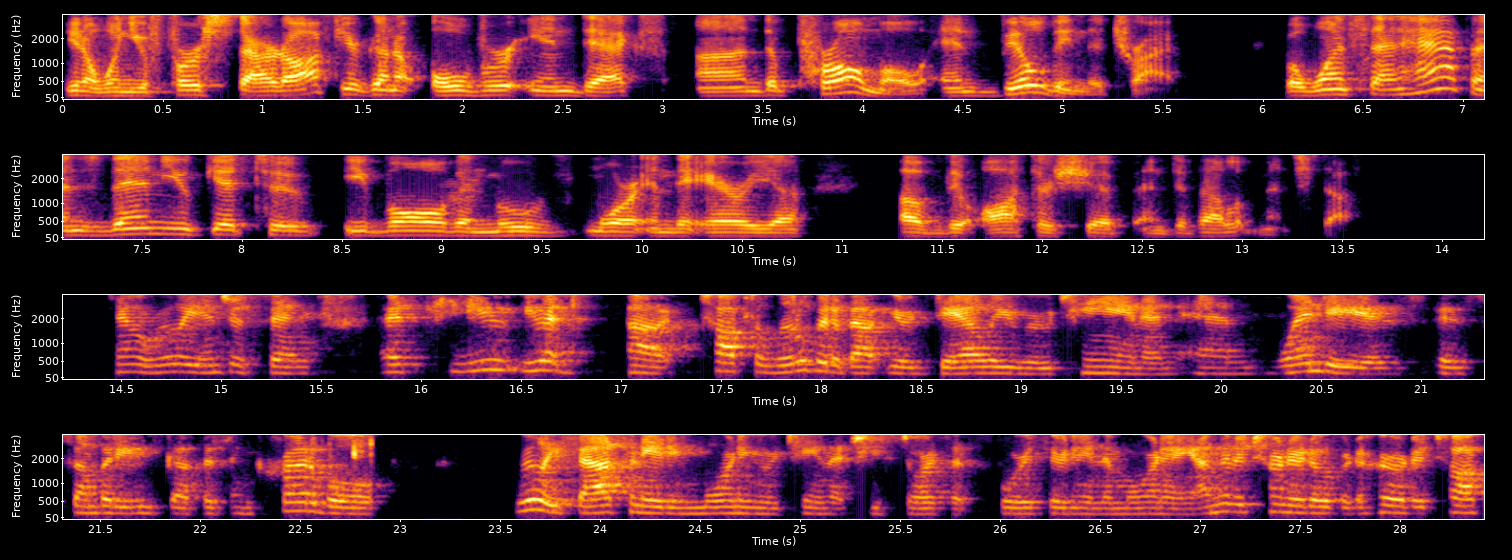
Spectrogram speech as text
you know, when you first start off, you're going to over index on the promo and building the tribe. But once that happens, then you get to evolve and move more in the area of the authorship and development stuff. Yeah, really interesting. It's, you you had uh, talked a little bit about your daily routine, and and Wendy is is somebody who's got this incredible, really fascinating morning routine that she starts at 4:30 in the morning. I'm going to turn it over to her to talk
